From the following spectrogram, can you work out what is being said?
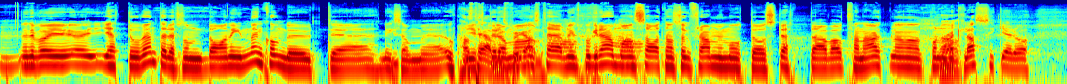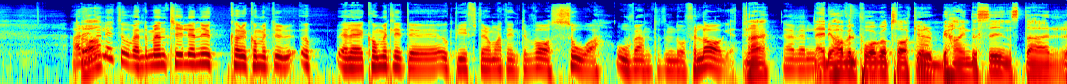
Men det var ju eh, jätteoväntat eftersom dagen innan kom det ut eh, liksom, eh, uppgifter om tävlingsprogram. hans tävlingsprogram. och han sa att han såg fram emot att stötta Wout van Aert bland annat på några klassiker och Ja, det Ja. var lite oväntat, men tydligen nu har det kommit, upp, eller kommit lite uppgifter om att det inte var så oväntat ändå för laget. Nej. Det väl... Nej, det har väl pågått saker Ja. behind the scenes där.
